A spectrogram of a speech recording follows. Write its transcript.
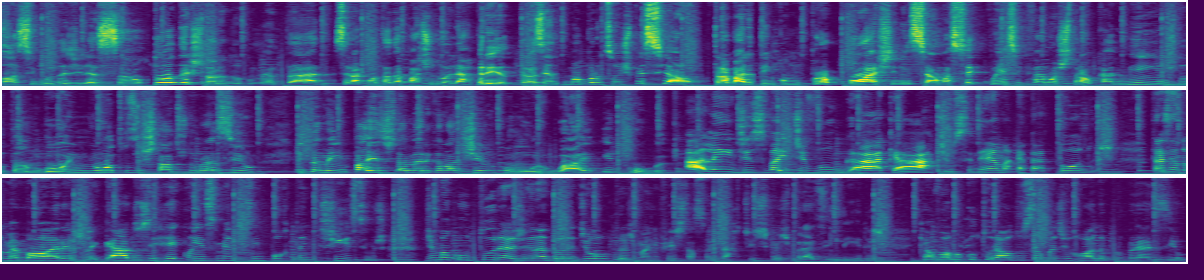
Ó, segundo a direção, toda a história do documentário será contada a partir do olhar preto, trazendo uma produção especial. O trabalho tem como proposta iniciar uma sequência que vai mostrar o caminhos do tambor em outros estados do Brasil e também em países da América Latina, como Uruguai e Cuba. Além disso, vai divulgar que a arte e o cinema é para todos, trazendo memórias, legados e reconhecimentos importantíssimos de uma cultura geradora de outras manifestações artísticas brasileiras, que é o valor cultural do samba de roda para o Brasil.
